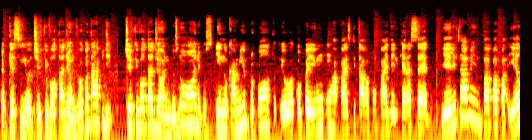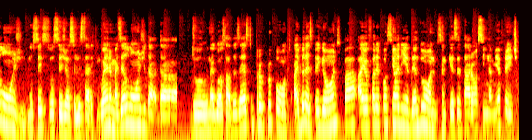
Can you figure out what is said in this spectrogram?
É porque assim, eu tive que voltar de ônibus. Vou contar rapidinho. Tive que voltar de ônibus. No ônibus e no caminho pro ponto, eu acompanhei um, um rapaz que tava com o pai dele que era cego. E ele tava indo pá, pá, pá, e é longe. Não sei se vocês já solicitaram aqui em Goiânia, mas é longe da, da- do negócio lá do exército pro, pro ponto. Aí beleza, peguei o ônibus, pá. Aí eu falei pra senhorinha dentro do ônibus, sendo que sentaram assim na minha frente.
